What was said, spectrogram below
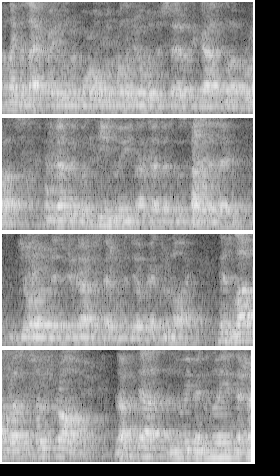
I'd like to elaborate a little bit more on what Brother Joe has just said about the God's love for us. Aș vrea să continui la ceea ce a spus fratele John despre dragostea lui Dumnezeu pentru noi. His love for us is so strong, Dragostea lui pentru noi este așa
